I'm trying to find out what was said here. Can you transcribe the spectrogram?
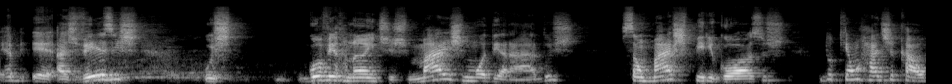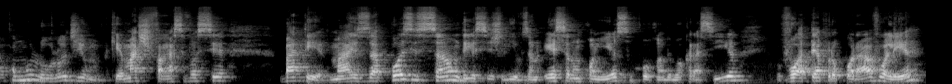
é, é, às vezes, os governantes mais moderados são mais perigosos do que um radical como Lula ou Dilma, porque é mais fácil você bater. Mas a posição desses livros, esse eu não conheço, Povo na Democracia, vou até procurar, vou ler,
